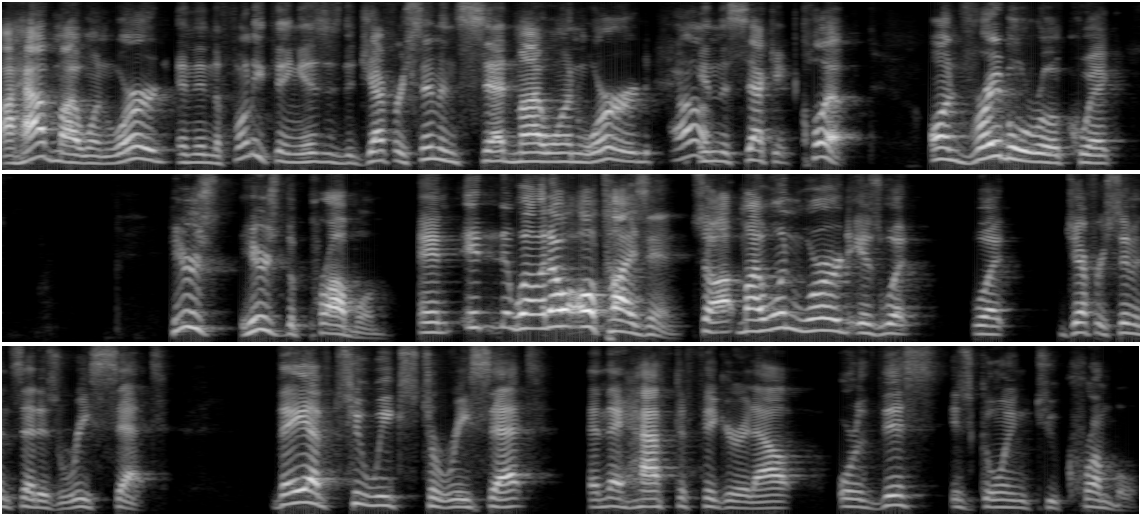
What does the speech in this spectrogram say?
I have my one word. And then the funny thing is, is that Jeffrey Simmons said my one word oh. in the second clip. On Vrabel, real quick, here's here's the problem and it well, it all, all ties in. So uh, my one word is what what Jeffrey Simmons said is reset. They have two weeks to reset, and they have to figure it out, or this is going to crumble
